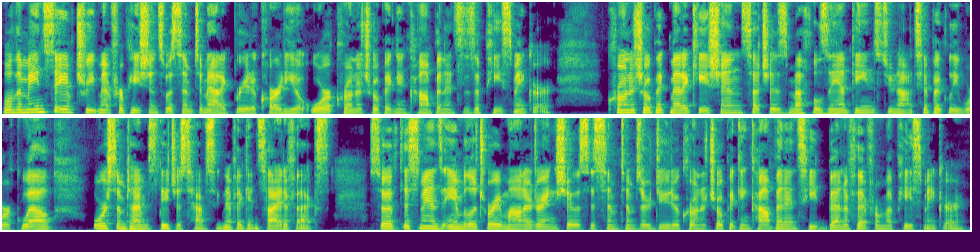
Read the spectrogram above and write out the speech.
Well, the mainstay of treatment for patients with symptomatic bradycardia or chronotropic incompetence is a pacemaker. Chronotropic medications such as methylxanthines do not typically work well, or sometimes they just have significant side effects. So, if this man's ambulatory monitoring shows his symptoms are due to chronotropic incompetence, he'd benefit from a pacemaker.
